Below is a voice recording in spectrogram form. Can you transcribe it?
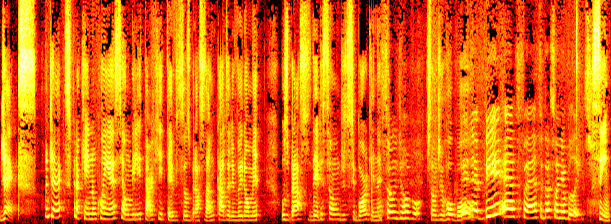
Jax. O Jax, pra quem não conhece, é um militar que teve seus braços arrancados. Ele virou. Met... Os braços dele são de ciborgue, né? São de robô. São de robô. Ele é BFF da Sonya Blade. Sim.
